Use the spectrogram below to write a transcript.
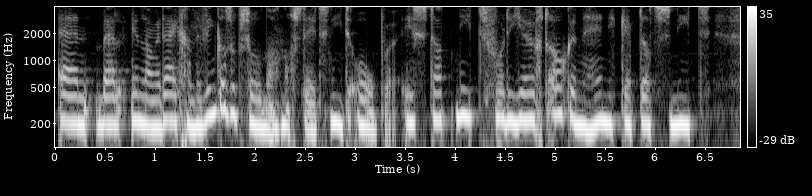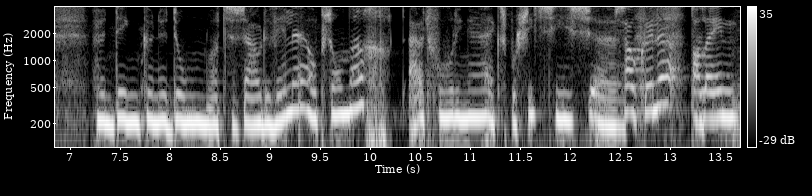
En bij, in Langendijk gaan de winkels op zondag nog steeds niet open. Is dat niet voor de jeugd ook een handicap dat ze niet hun ding kunnen doen wat ze zouden willen op zondag? Uitvoeringen, exposities? Uh, Zou kunnen, alleen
